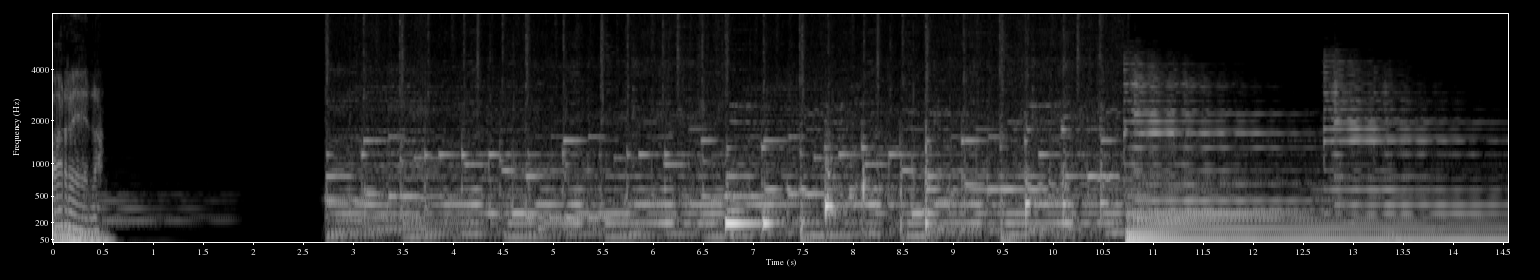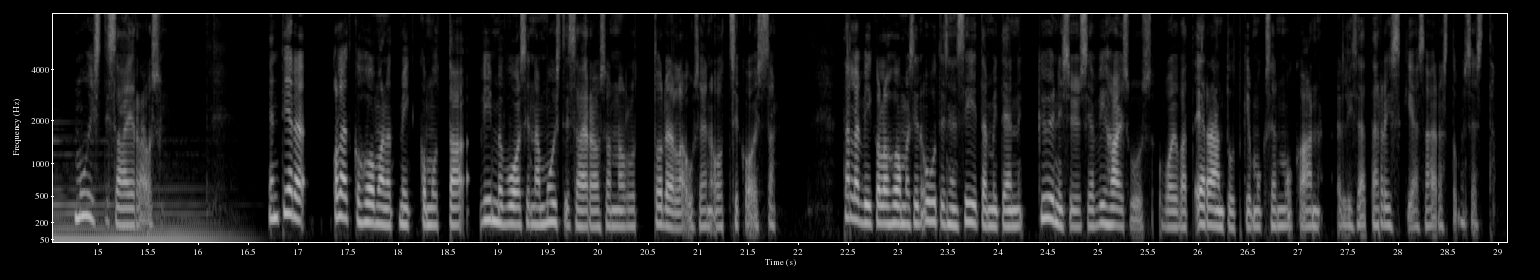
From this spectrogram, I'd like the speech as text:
Areena. Muistisairaus. En tiedä, oletko huomannut Mikko, mutta viime vuosina muistisairaus on ollut todella usein otsikoissa. Tällä viikolla huomasin uutisen siitä, miten kyynisyys ja vihaisuus voivat erään tutkimuksen mukaan lisätä riskiä sairastumisesta.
